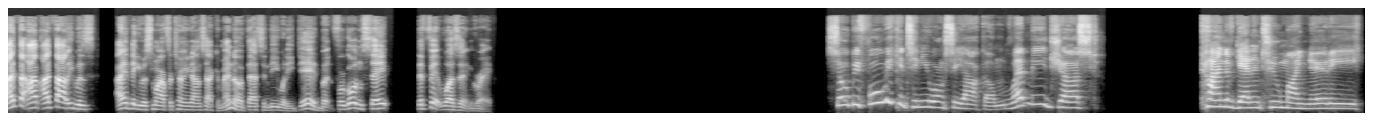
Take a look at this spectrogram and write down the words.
I thought I, I thought he was I didn't think he was smart for turning down Sacramento if that's indeed what he did. But for Golden State, the fit wasn't great. So before we continue on Siakam, let me just kind of get into my nerdy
